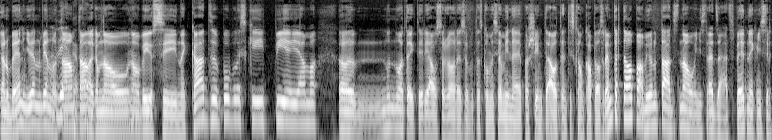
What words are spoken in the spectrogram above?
Jā, nu bērniņi viena vien no tām, tā laikam nav, nav bijusi nekad publiski pieejama. Uh, Uh, nu, noteikti ir jāuzsver vēlreiz tas, ko mēs jau minējām par šīm autentiskām kapelas remteru telpām, jo nu, tādas nav viņas redzētas. Pētnieki viņas ir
